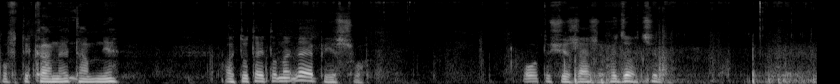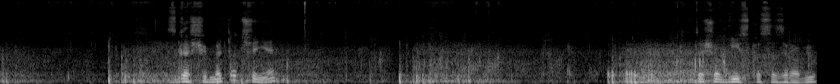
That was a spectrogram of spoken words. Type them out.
powtykane, tam nie. A tutaj to najlepiej szło. O, tu się żarzy. Chodź zobaczymy. Zgasimy to czy nie? Ktoś ognisko se zrobił.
